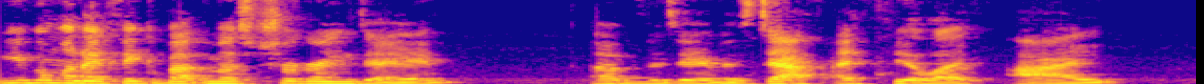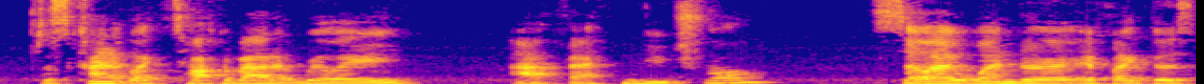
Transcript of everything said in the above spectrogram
even when I think about the most triggering day of the day of his death, I feel like I just kind of like talk about it really affect neutral. So I wonder if like those,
